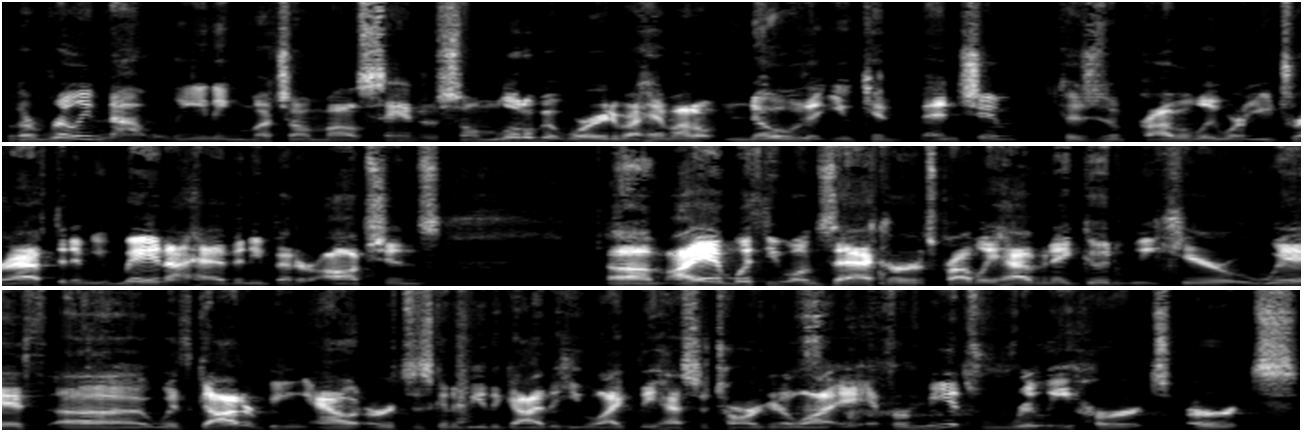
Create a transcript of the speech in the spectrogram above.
but they're really not leaning much on Miles Sanders. So I'm a little bit worried about him. I don't know that you can bench him because probably where you drafted him, you may not have any better options. Um, I am with you on Zach Ertz probably having a good week here with uh, with Goedert being out. Ertz is going to be the guy that he likely has to target a lot. For me, it's really Hurts, Ertz,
